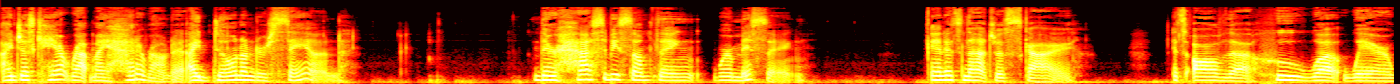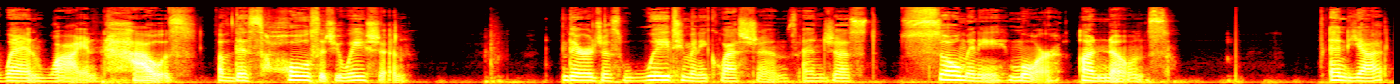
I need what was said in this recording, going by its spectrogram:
I just can't wrap my head around it. I don't understand. There has to be something we're missing. And it's not just Skye. It's all the who, what, where, when, why, and hows of this whole situation. There are just way too many questions and just so many more unknowns. And yet,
